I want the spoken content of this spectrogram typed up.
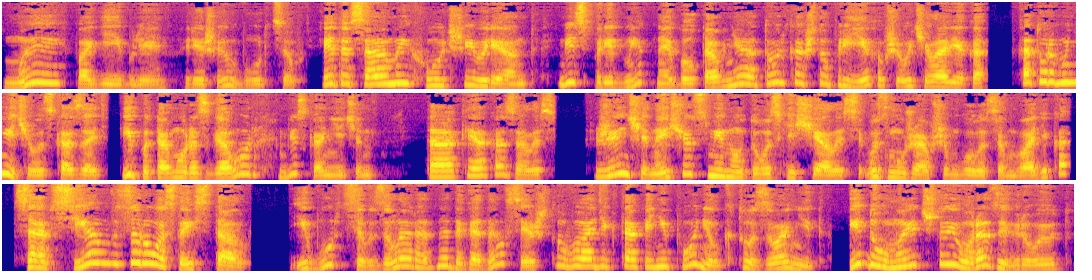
Мы погибли, решил Бурцев. Это самый худший вариант. Беспредметная болтовня только что приехавшего человека, которому нечего сказать, и потому разговор бесконечен. Так и оказалось. Женщина еще с минуту восхищалась возмужавшим голосом Вадика, совсем взрослый стал. И Бурцев злорадно догадался, что Вадик так и не понял, кто звонит, и думает, что его разыгрывают.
